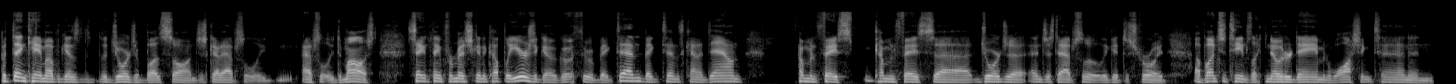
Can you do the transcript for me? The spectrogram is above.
but then came up against the Georgia buzzsaw and just got absolutely, absolutely demolished. Same thing for Michigan a couple years ago. Go through a Big Ten. Big Ten's kind of down come and face come and face uh, Georgia and just absolutely get destroyed. A bunch of teams like Notre Dame and Washington and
